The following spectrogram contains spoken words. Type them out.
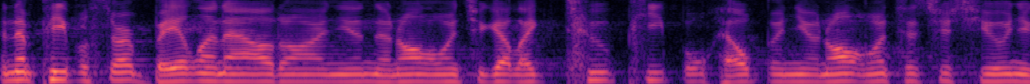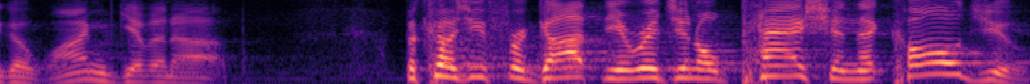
And then people start bailing out on you, and then all at once you got like two people helping you, and all at once it's just you, and you go, Well, I'm giving up. Because you forgot the original passion that called you.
